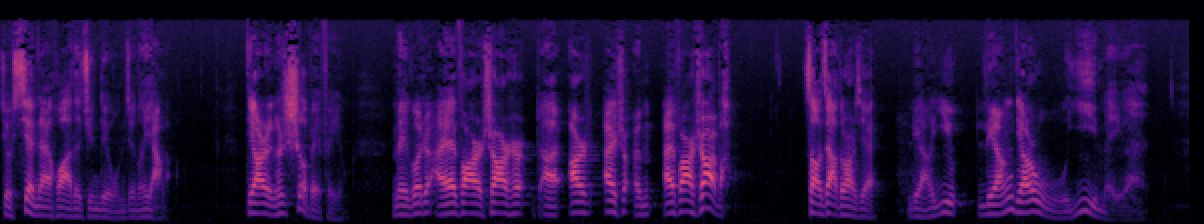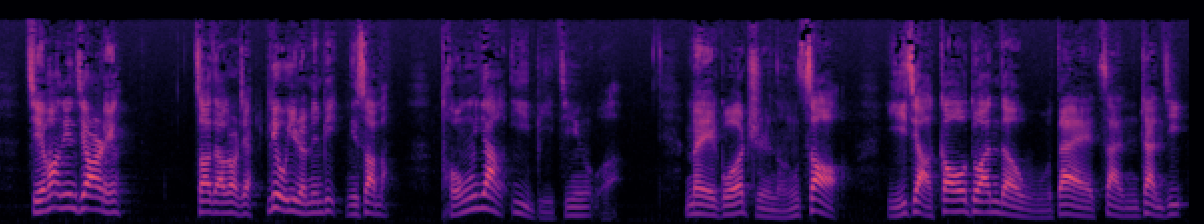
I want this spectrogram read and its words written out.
就现代化的军队，我们就能养了。第二个是设备费用，美国这 F 二十二是啊二二十嗯 F 二十二吧，造价多少钱？两亿两点五亿美元。解放军歼二零造价多少钱？六亿人民币，你算吧。同样一笔金额，美国只能造一架高端的五代战战机，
